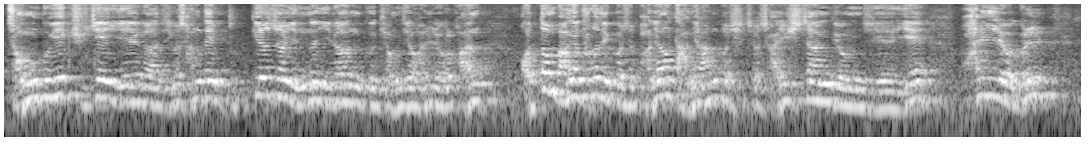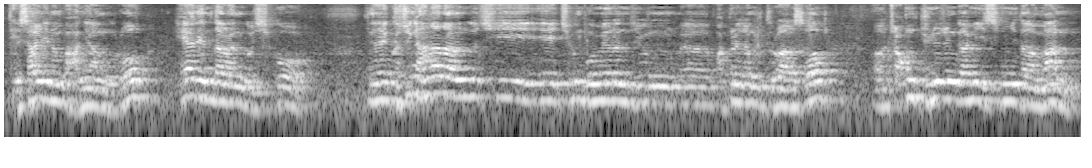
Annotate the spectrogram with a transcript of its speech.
정부의 규제에 의해 가지고 상당히 묶여져 있는 이런 그 경제 활력을 과연 어떤 방향 풀어낼 것이 방향은 당연한 것이죠. 자유시장 경제의 활력을 되살리는 방향으로 해야 된다는 것이고 네, 그 중에 하나라는 것이 지금 보면은 지금 어, 박근혜 정부 들어와서 어, 조금 균효된 감이 있습니다만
